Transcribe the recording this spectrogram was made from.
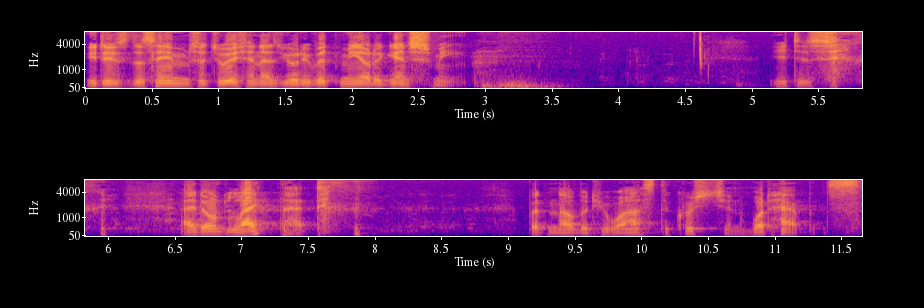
It is the same situation as you're with me or against me. It is I don't like that But now that you asked the question, what happens?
